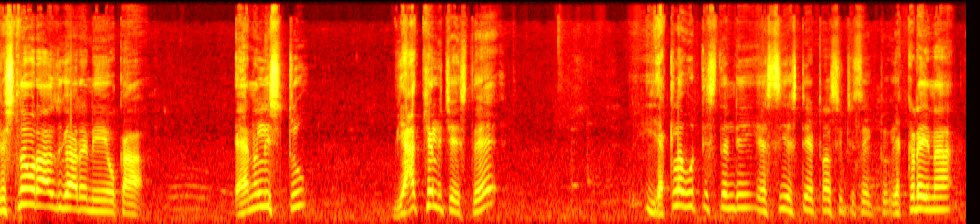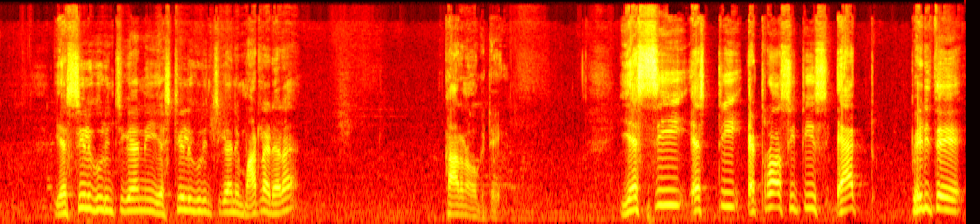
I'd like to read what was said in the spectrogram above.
కృష్ణరాజు గారు అనే ఒక యానలిస్టు వ్యాఖ్యలు చేస్తే ఎట్లా వర్తిస్తుంది ఎస్సీ ఎస్టీ అట్రాసిటీస్ యాక్ట్ ఎక్కడైనా ఎస్సీల గురించి కానీ ఎస్టీల గురించి కానీ మాట్లాడారా? కారణం ఒకటే. ఎస్సీ ఎస్టీ అట్రాసిటీస్ యాక్ట్ పెడితే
